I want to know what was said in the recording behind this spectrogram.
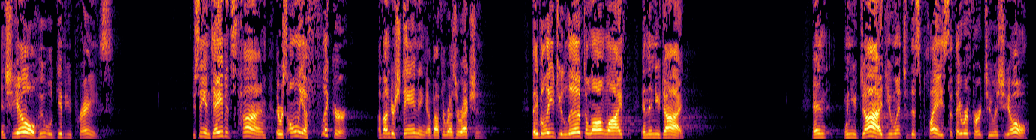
In Sheol, who will give you praise? You see, in David's time, there was only a flicker of understanding about the resurrection. They believed you lived a long life and then you died. And when you died, you went to this place that they referred to as Sheol.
